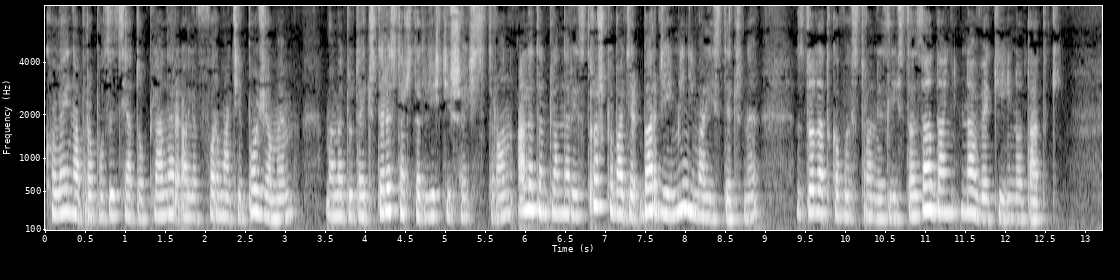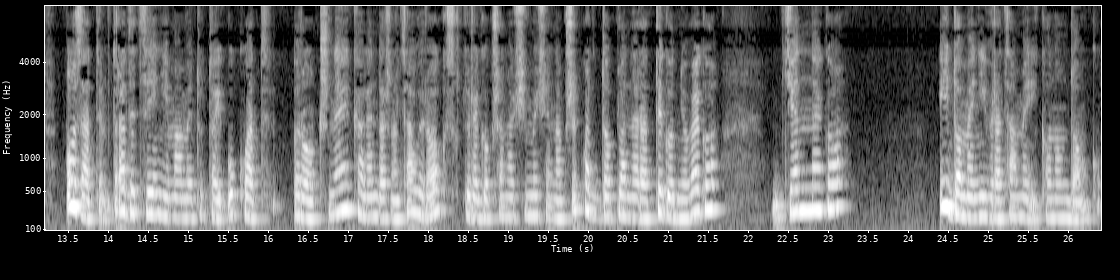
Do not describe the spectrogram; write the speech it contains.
Kolejna propozycja to planer, ale w formacie poziomym. Mamy tutaj 446 stron, ale ten planer jest troszkę bardziej, minimalistyczny. Z dodatkowych stron jest lista zadań, nawyki i notatki. Poza tym tradycyjnie mamy tutaj układ roczny, kalendarz na cały rok, z którego przenosimy się na przykład do planera tygodniowego, dziennego i do menu wracamy ikoną domku.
